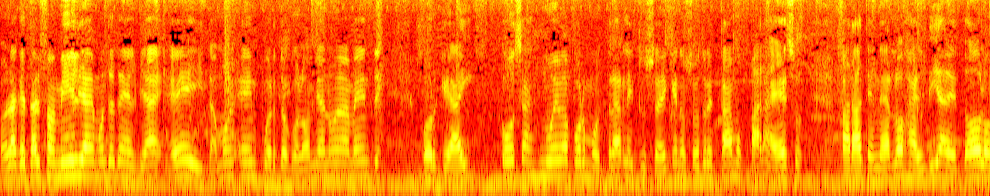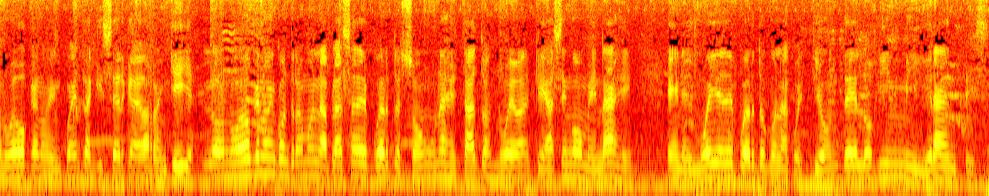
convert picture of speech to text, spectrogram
Hola, ¿qué tal familia de Montate en el viaje? Hey, estamos en Puerto Colombia nuevamente porque hay cosas nuevas por mostrarle y tú sabes que nosotros estamos para eso, para tenerlos al día de todo lo nuevo que nos encuentra aquí cerca de Barranquilla. Lo nuevo que nos encontramos en la Plaza de Puerto son unas estatuas nuevas que hacen homenaje en el muelle de Puerto con la cuestión de los inmigrantes.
